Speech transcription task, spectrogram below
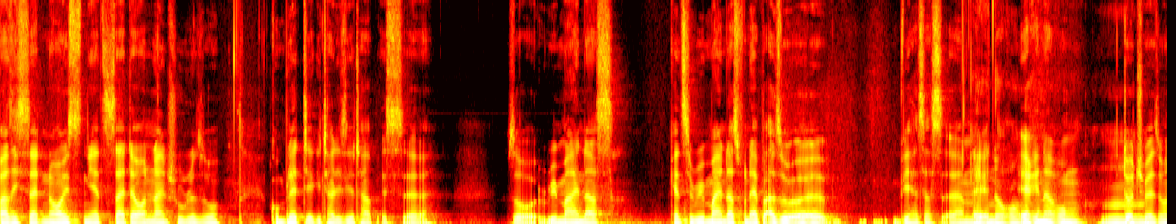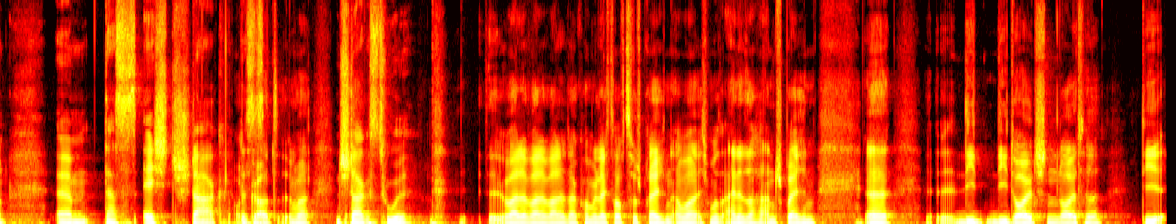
was ich seit neuestem, jetzt seit der Online-Schule so komplett digitalisiert habe, ist äh, so Reminders. Kennst du Reminders von Apple? Also, äh, wie heißt das? Ähm, Erinnerung. Erinnerung, mhm. deutsche Version. Ähm, das ist echt stark. Oh das Gott, immer. Ein starkes Tool. Warte, warte, warte, da kommen wir gleich drauf zu sprechen, aber ich muss eine Sache ansprechen. Äh, die, die deutschen Leute, die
